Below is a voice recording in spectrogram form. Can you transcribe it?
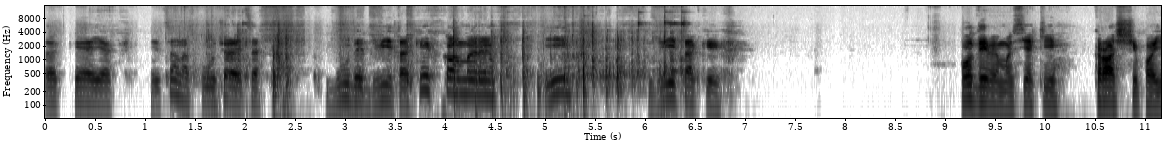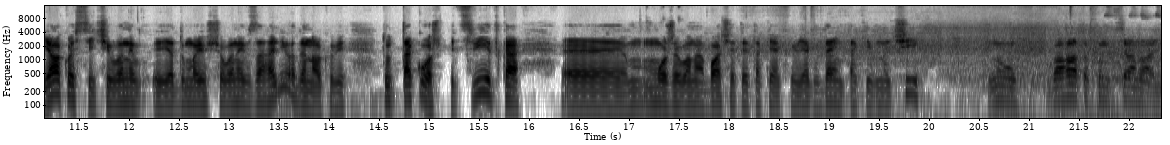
Таке як. І це у нас, виходить, буде дві таких камери і дві таких. Подивимось, які кращі по якості, чи вони, я думаю, що вони взагалі одинакові. Тут також підсвітка. Е, може вона бачити так, як, як вдень, так і вночі. Ну, багатофункціональні,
